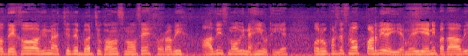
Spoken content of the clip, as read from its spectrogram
तो देखो, अभी मैं अच्छे से भर चुका हूँ स्नो से, और अभी आधी स्नो भी नहीं उठी है, और ऊपर से स्नो पड़ भी रही है। मुझे ये नहीं पता अभी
